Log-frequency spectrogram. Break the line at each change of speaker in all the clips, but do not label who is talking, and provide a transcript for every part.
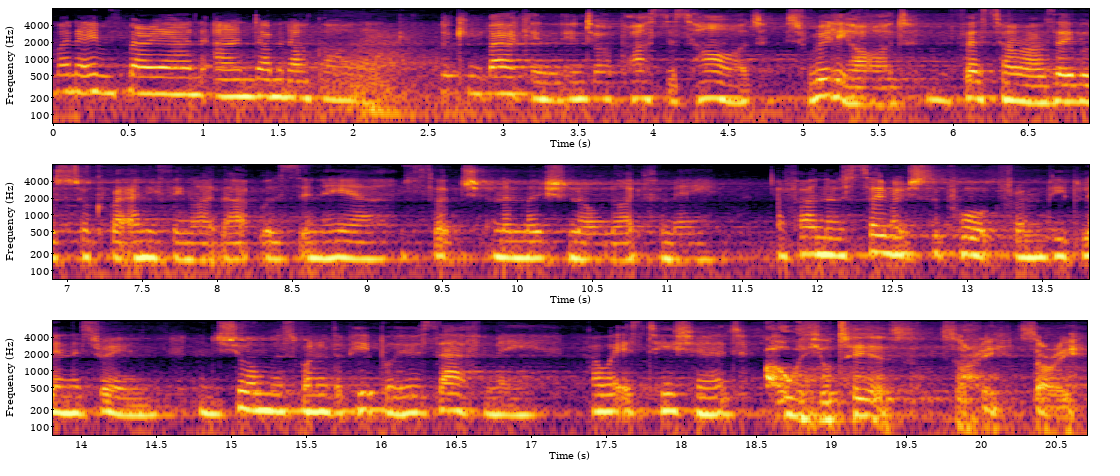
My name's Marianne and I'm an alcoholic.
Looking back in, into our past is hard. It's really hard.
The first time I was able to talk about anything like that was in here. Was such an emotional night for me. I found there was so much support from people in this room, and Sean was one of the people who was there for me. I wear his t-shirt.
Oh, with your tears. Sorry, sorry.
